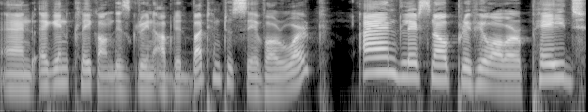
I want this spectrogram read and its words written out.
and again click on this green update button to save our work and let's now preview our page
